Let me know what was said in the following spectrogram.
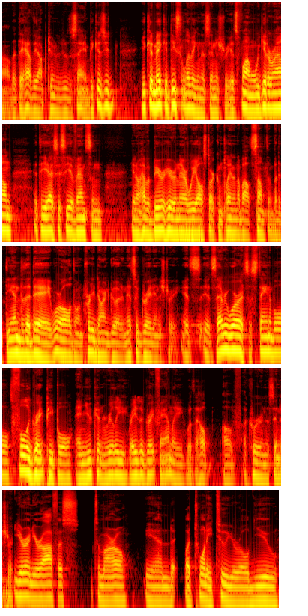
uh, that they have the opportunity to do the same. Because you, you can make a decent living in this industry. It's fun. When we get around at the AICC events and you know, have a beer here and there, we all start complaining about something. But at the end of the day, we're all doing pretty darn good, and it's a great industry. It's it's everywhere. It's sustainable. It's full of great people, and you can really raise a great family with the help of a career in this industry. You're in your office tomorrow, and a 22-year-old you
